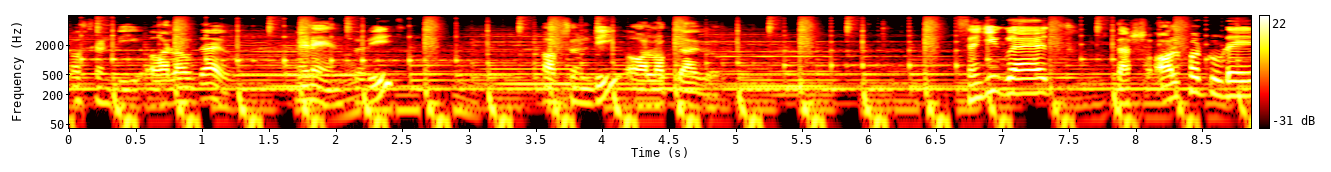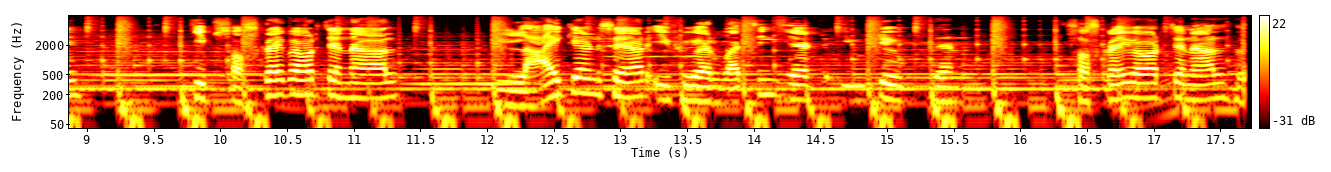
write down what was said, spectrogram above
option d all of the above. And answer is option d all of the above. Thank you guys that's all for today. Keep subscribe our channel. Like and share if you are watching at youtube. Then subscribe our channel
